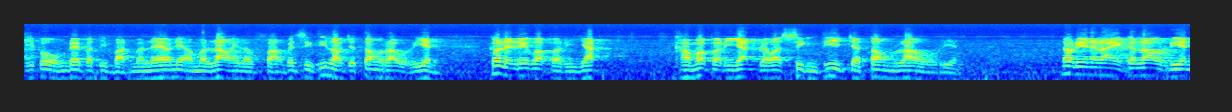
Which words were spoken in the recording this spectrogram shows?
ที่พระองค์ได้ปฏิบัติมาแล้วเนี่ยเอามาเล่าให้เราฟังเป็นสิ่งที่เราจะต้องเล่าเรียน ก็เลยเรียกว่าปริยัติคำว่าปริยัติแปลว่าสิ่งที่จะต้องเล่าเรียน เล่าเรียนอะไรก็เล่าเรียน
